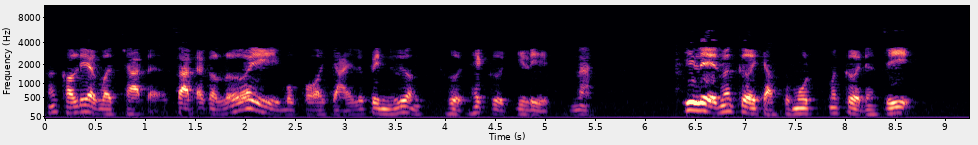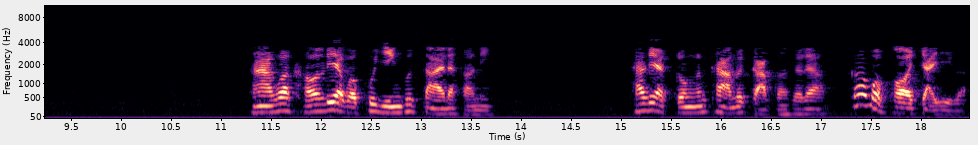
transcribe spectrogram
ทั้นเขาเรียกว่าชัดสัตว์ก็เลยบกพอใจหรือเป็นเรื่องเกิดให้เกิดกิเลสนะกิเลสมันเกิดจากสมมติมันเกิดอย่างนี้ หากว่าเขาเรียกว่าผู้หญิงผู้ชายนะคราวนี้ ถ้าเรียกตรงนั้นข้ามด้วยกลับกันซะแล้ว ก็บ่พอใจอีกอะ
